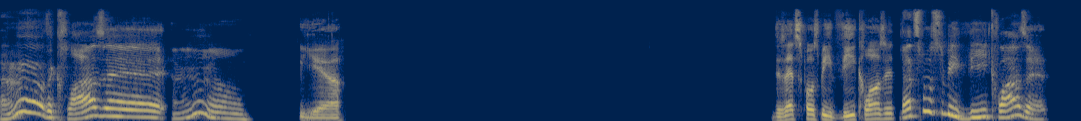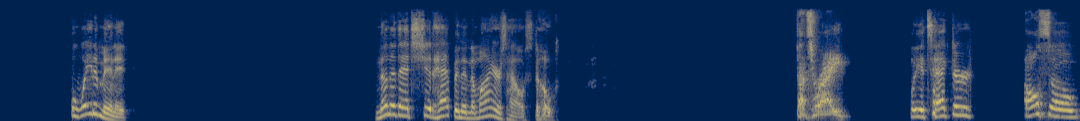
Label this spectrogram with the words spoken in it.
Oh, the closet. Oh. Yeah. Is that supposed to be the closet? That's supposed to be the closet. Well, wait a minute. None of that shit happened in the Myers house, though. That's right. When he attacked her? Also,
